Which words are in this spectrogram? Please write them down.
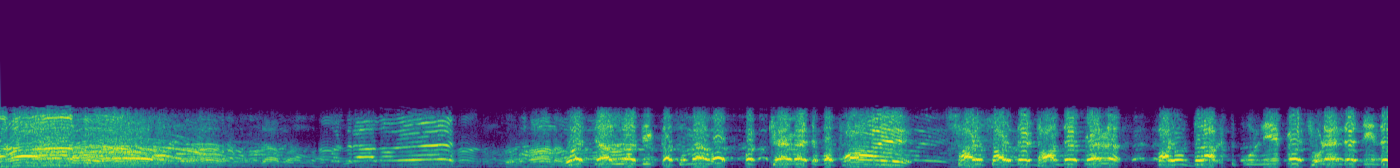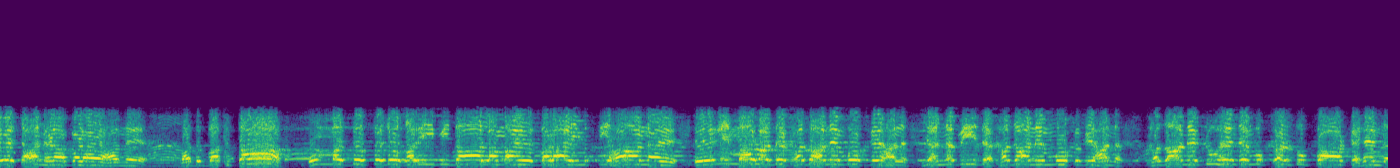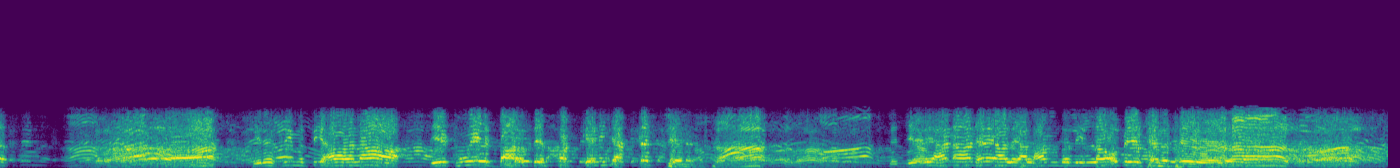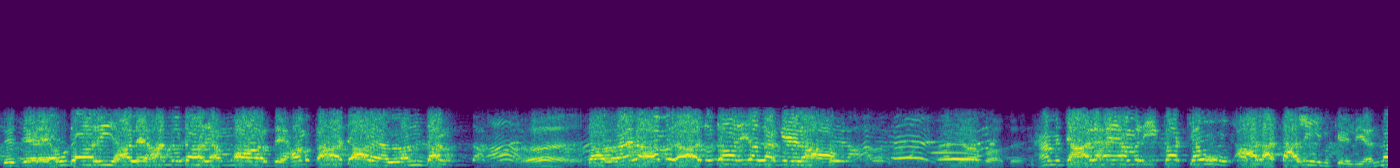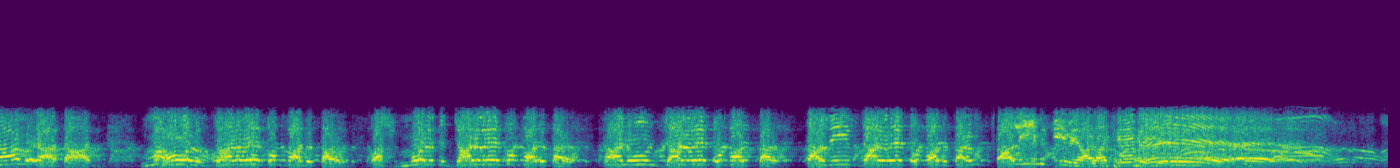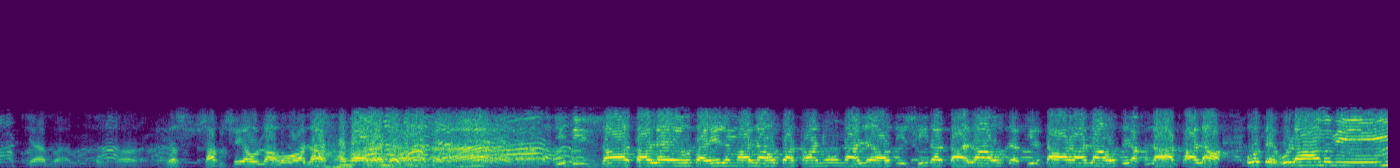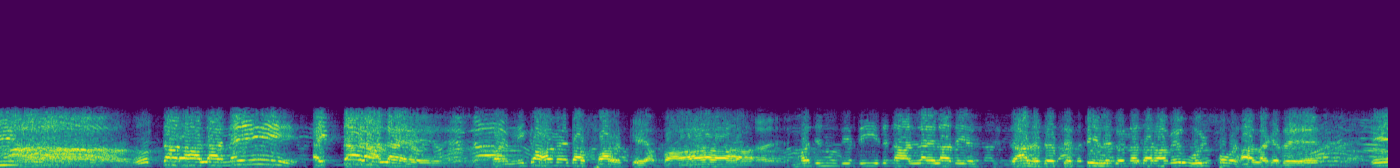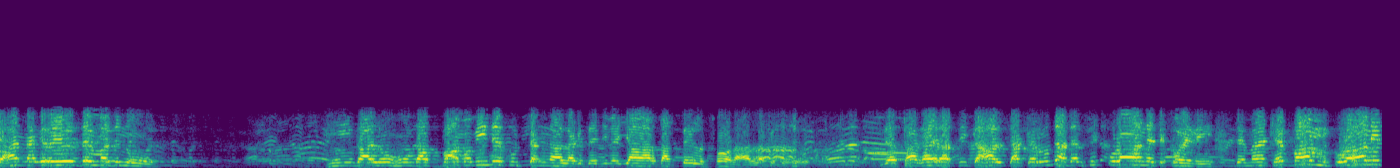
وہ جل دی قسم ہے وہ پکھے وچ وفا ہے۔ سر سر دے ڈھاندے پن پر درخت کو نہیں پہ چھڑے دے جیندے وچ آنڑا بڑھائے ہنے بدبختا امت دے جو غریبی دا علماء بڑا امتحان ہے۔ اے نہیں مولا دے خزانے موک گئے ہن یا نبی دے خزانے موک گئے ہن۔ خزانے ڈوہے دے مکر تو پاک ہن۔ صرف امتحان دیکھو یہ درد پکے نہیں یا کچے جڑے ہنانے والے الحمدللہ وہ بیٹھے تھے اڈاری والے ہن اڈاریا مار دے ہم کہاں جا رہے ہیں؟ لندن۔ کر رہے ہیں امراض لگے رہا ہم جا رہے ہیں امریکہ کیوں؟ اعلیٰ تعلیم کے لیے۔ نام رہتا ماحول جانورے تو بدتر بس ملک جانورے تو بدتر قانون جانورے تو بدتر تہذیب جانورے تو بدتر کی کیا بات سب سے اولا ہو اعلیٰ ہمارا ذات علیہ او دا علم علیہ او دا قانون علیہ او دی سیرت علیہ او دا کردار او اخلاق او تے غلام بھی۔ اتر نہیں ادھر علیہ پر نگاہ میں دا فرق ہے ابا۔ مجنو دی دید نہ لیلا دے دے تے تیل جو نظر آوے وہی سوڑا لگ دے اے ہن انگریز دے مجنو ہی گل ہوں بم بھی نے کچھ چنگا لگتے جی یار دا تل سونا لگتا جیسا غیرتی کا حال چا کروں دا دن سی قرآن چ کوئی نہیں تے میں کہ بم قرآن ہی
